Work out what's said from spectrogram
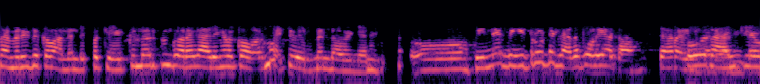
മെമ്മറീസ് ഒക്കെ വന്നിട്ടുണ്ട്. ഇപ്പൊ കേൾക്കുന്നവർക്കും കുറെ കാര്യങ്ങളൊക്കെ ഓർമ്മയായിട്ട് വരുന്നുണ്ടാവും ഇങ്ങനെ. ഓ പിന്നെ ബീട്രൂട്ട് ഇല്ല? അത് പൊളിയാട്ടോ? ഓ താങ്ക് യു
